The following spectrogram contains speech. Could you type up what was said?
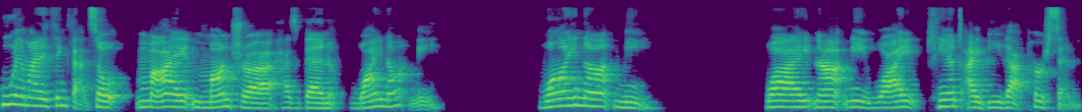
who am I to think that? So, my mantra has been, why not me? Why not me? Why not me? Why can't I be that person?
